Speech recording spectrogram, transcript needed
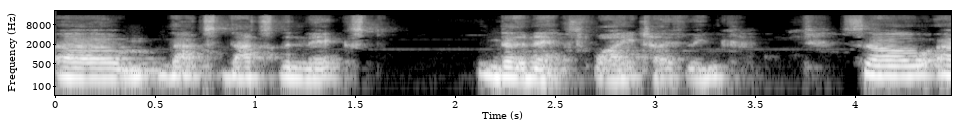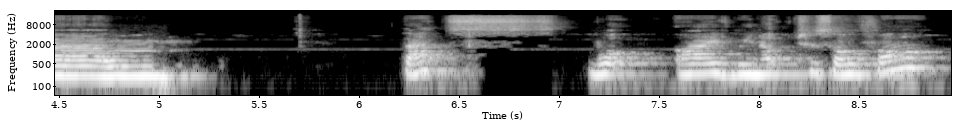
um, that's that's the next the next fight, I think. So um, that's what I've been up to so far.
